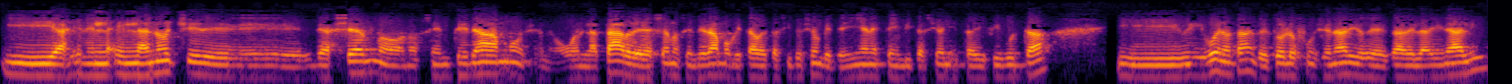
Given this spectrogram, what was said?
Y en, la noche de, ayer no, nos enteramos, o en la tarde de ayer nos enteramos que estaba esta situación, que tenían esta invitación y esta dificultad, y, bueno, entre todos los funcionarios de acá de la DINALI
